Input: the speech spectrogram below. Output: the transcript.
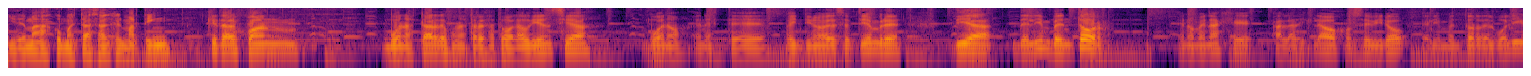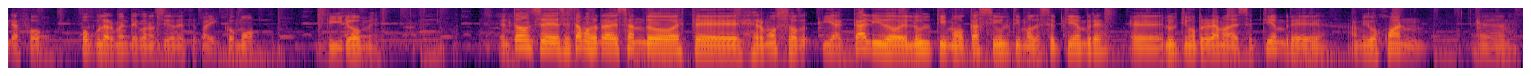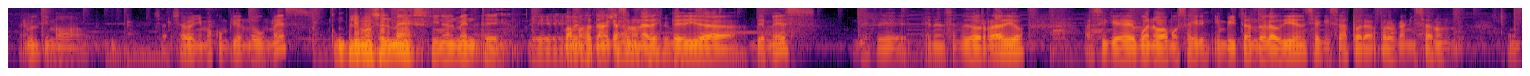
y demás. ¿Cómo estás, Ángel Martín? ¿Qué tal, Juan? Buenas tardes, buenas tardes a toda la audiencia. Bueno, en este 29 de septiembre, Día del Inventor, en homenaje a Ladislao José Viró, el inventor del bolígrafo, popularmente conocido en este país como Virome. Entonces estamos atravesando este hermoso día cálido, el último, casi último de septiembre, eh, el último programa de septiembre, amigo Juan, eh, el último, ya, venimos cumpliendo un mes. Cumplimos el mes, finalmente. Eh, vamos a tener que hacer una despedida de mes desde el encendedor radio. Así que bueno, vamos a ir invitando a la audiencia quizás para, organizar un,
